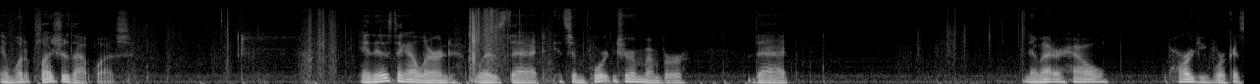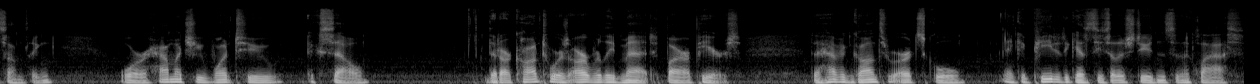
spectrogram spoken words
And what a pleasure that was. And the other thing I learned was that it's important to remember that no matter how hard you work at something or how much you want to excel, that our contours are really met by our peers. That having gone through art school and competed against these other students in the class,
